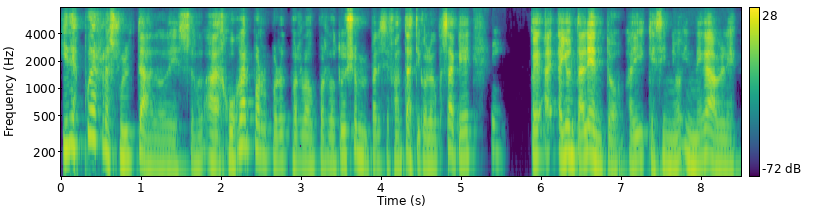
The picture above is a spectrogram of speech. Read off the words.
y después resultado de eso. A juzgar por, por- por lo, por lo tuyo me parece fantástico. Lo que pasa que sí. hay, un talento ahí que es innegable.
